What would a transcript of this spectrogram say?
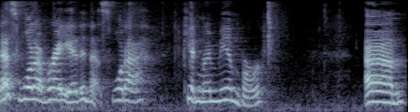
That's what I've read and that's what I can remember. Um,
